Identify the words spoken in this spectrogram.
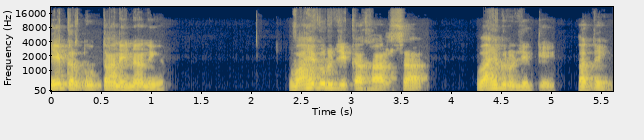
ਇਹ ਕਰਤੂਤਾਂ ਨੇ ਇਹਨਾਂ ਦੀਆਂ। ਵਾਹਿਗੁਰੂ ਜੀ ਕਾ ਖਾਲਸਾ, ਵਾਹਿਗੁਰੂ ਜੀ ਕੀ ਫਤਿਹ।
